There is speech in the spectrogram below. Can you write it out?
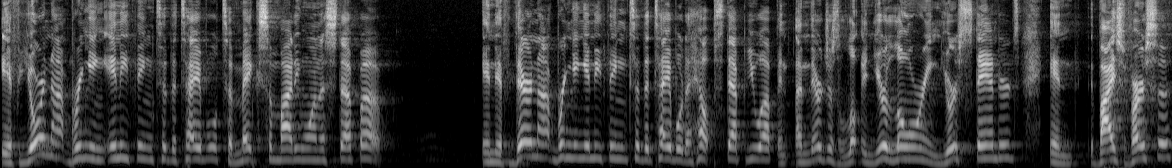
If you're not bringing anything to the table to make somebody want to step up, and if they're not bringing anything to the table to help step you up, and, and they're just lo- and you're lowering your standards, and vice versa,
